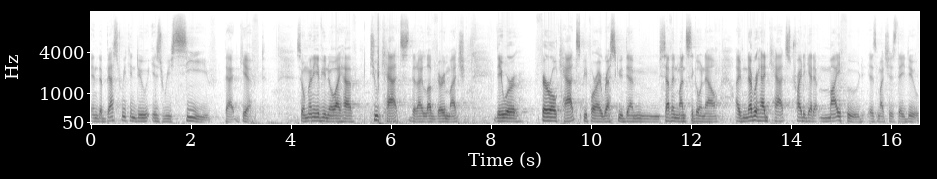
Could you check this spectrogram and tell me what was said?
And the best we can do is receive that gift. So many of you know I have two cats that I love very much. They were feral cats before I rescued them seven months ago now. I've never had cats try to get at my food as much as they do.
